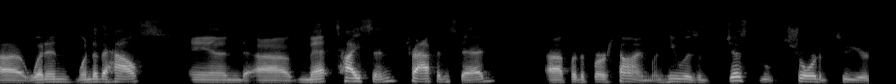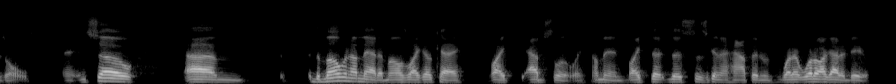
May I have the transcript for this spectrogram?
Uh, went in, went to the house, and uh, met Tyson Traffinstead uh, for the first time when he was just short of two years old. And so, um, the moment I met him, I was like, okay, like absolutely, I'm in. Like th- this is going to happen. What what do I got to do?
